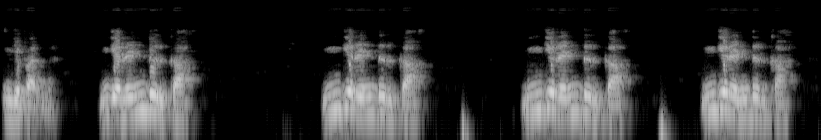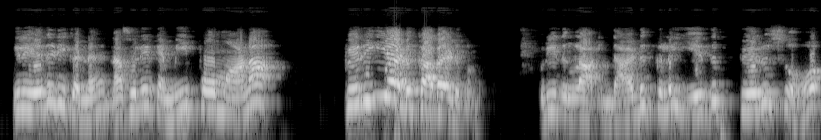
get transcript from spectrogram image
இங்க பாருங்க. இங்க ரெண்டு இருக்கா? இங்க ரெண்டு இருக்கா? இங்க ரெண்டு இருக்கா? இங்க ரெண்டு இருக்கா? இதுல எதுடி கண்ணு? நான் சொல்லியிருக்கேன் மீப்போமானா பெரிய அடுக்காதான் எடுக்கணும். புரியுதுங்களா? இந்த அடுக்குல எது பெருசோ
